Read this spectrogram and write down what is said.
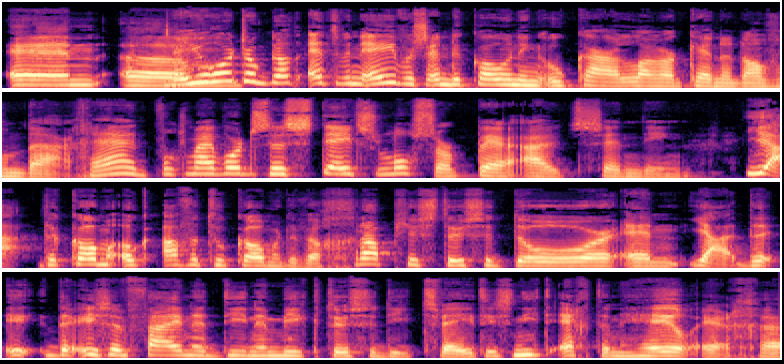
En, um... je hoort ook dat Edwin Evers en de koning elkaar langer kennen dan vandaag. Hè? Volgens mij worden ze steeds losser per uitzending. Ja, er komen ook af en toe komen er wel grapjes tussendoor. En ja, de, er is een fijne dynamiek tussen die twee. Het is niet echt een heel erg uh,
